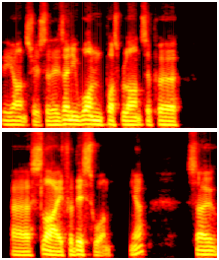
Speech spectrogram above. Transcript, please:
the, answer is. So there's only one possible answer per uh, slide for this one. Yeah. So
